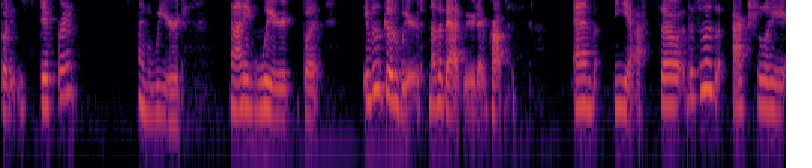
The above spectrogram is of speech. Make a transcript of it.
But it was different and weird. And I think weird, but it was a good weird, not a bad weird, I promise. And yeah, so this was actually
